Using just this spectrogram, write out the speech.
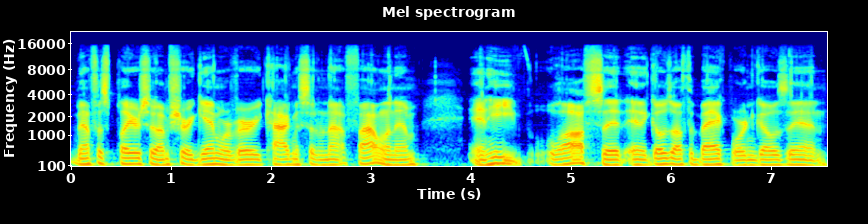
Memphis players who I'm sure, again, were very cognizant of not fouling him. And he lofts it, and it goes off the backboard and goes in.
